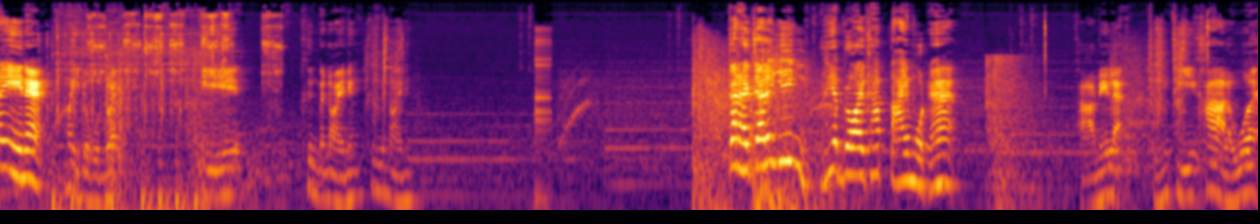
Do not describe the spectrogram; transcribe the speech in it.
นี่แน่ไม่โดนเว้ยอีขึ้นไปหน่อยนึงขึ้นไปหน่อยนึงการหายใจได้ยิง เรียบร้อยครับตายหมดนะฮะ คราวนี้แหละ ถึงทีฆ่าแล้วเว้ย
